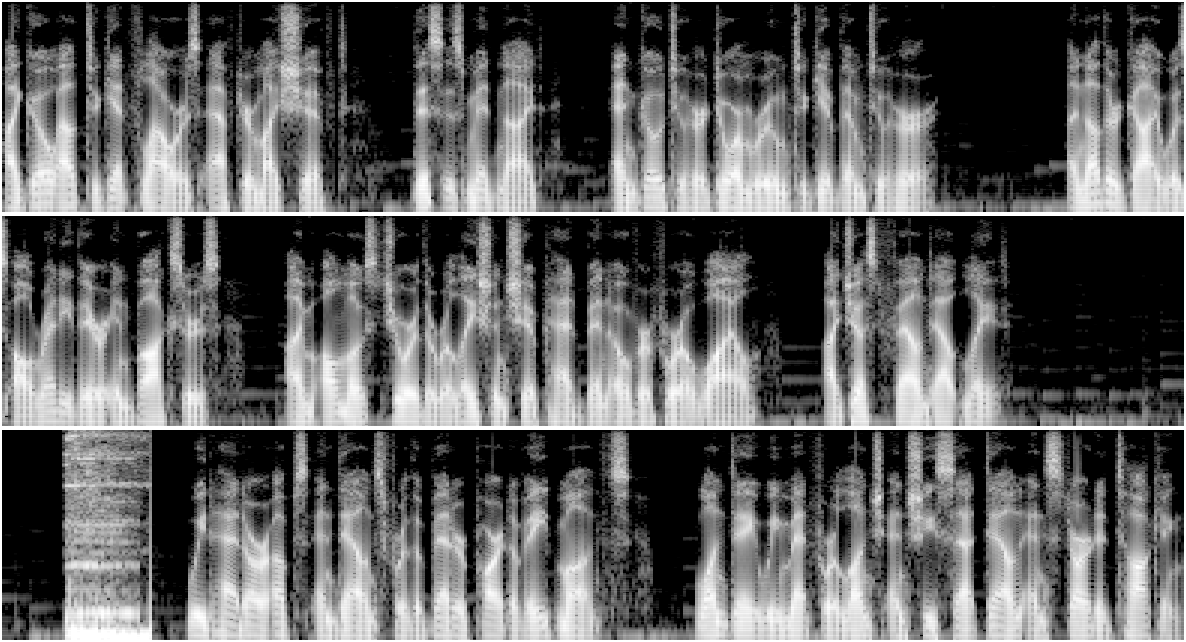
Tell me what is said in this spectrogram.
I go out to get flowers after my shift, this is midnight, and go to her dorm room to give them to her. Another guy was already there in boxers, I'm almost sure the relationship had been over for a while, I just found out late. We'd had our ups and downs for the better part of eight months, one day we met for lunch and she sat down and started talking.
